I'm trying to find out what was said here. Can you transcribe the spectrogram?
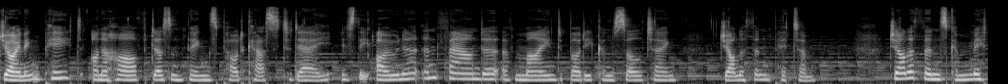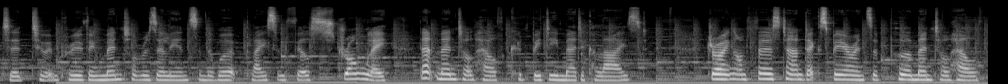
Joining Pete on a Half Dozen Things podcast today is the owner and founder of Mindbody Consulting, Jonathan Pittam. Jonathan's committed to improving mental resilience in the workplace and feels strongly that mental health could be demedicalised. Drawing on first hand experience of poor mental health,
